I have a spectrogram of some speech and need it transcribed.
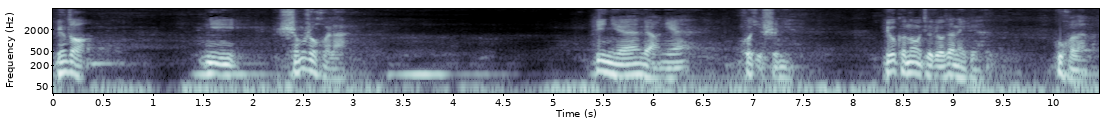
林总，你什么时候回来？一年、两年，或许十年，有可能我就留在那边，不回来了。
